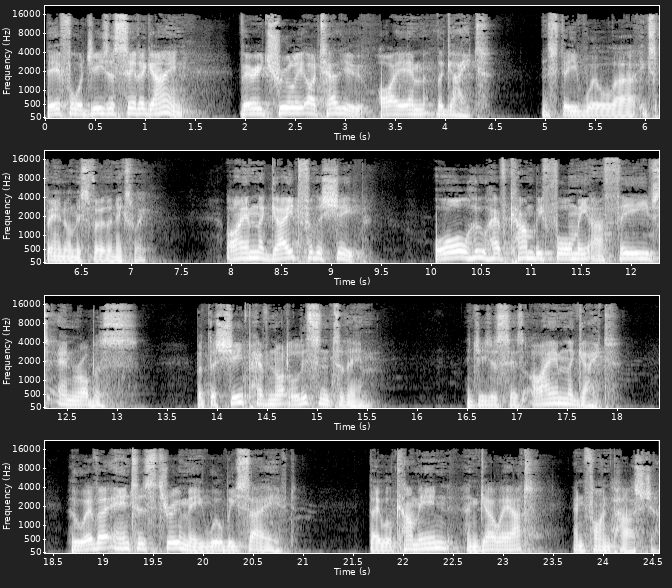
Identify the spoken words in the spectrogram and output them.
Therefore, Jesus said again, very truly, I tell you, I am the gate. And Steve will uh, expand on this further next week. I am the gate for the sheep. All who have come before me are thieves and robbers, but the sheep have not listened to them. And Jesus says, I am the gate. Whoever enters through me will be saved. They will come in and go out and find pasture.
